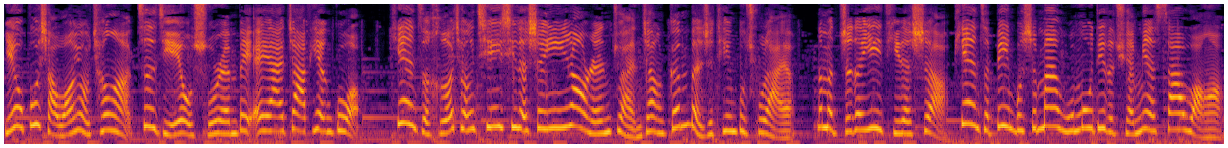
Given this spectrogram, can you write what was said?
也有不少网友称啊，自己也有熟人被 AI 诈骗过。骗子合成清晰的声音，让人转账根本是听不出来啊。那么值得一提的是啊，骗子并不是漫无目的的全面撒网啊，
